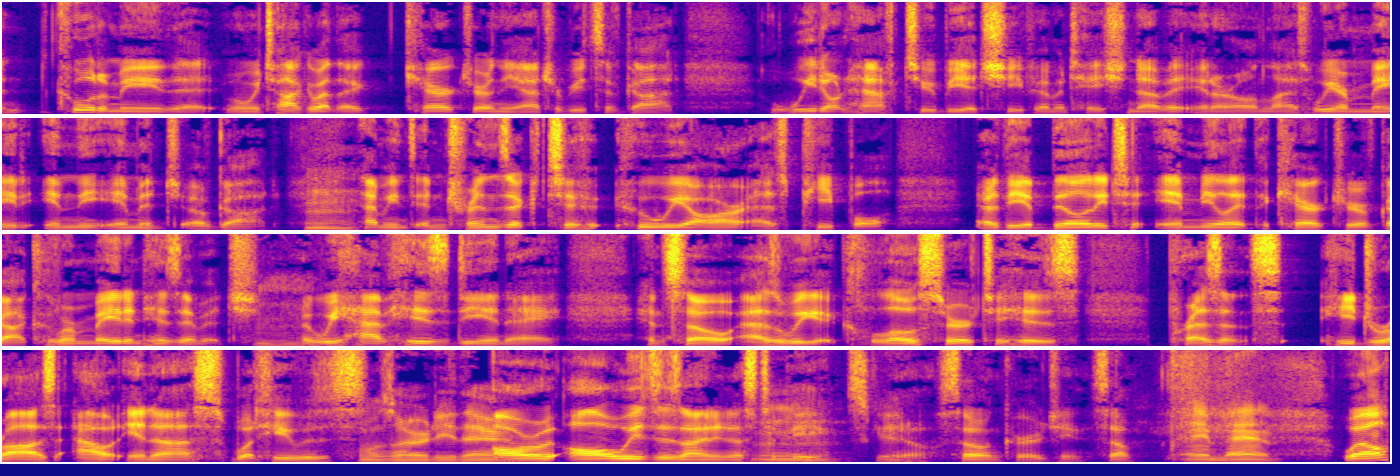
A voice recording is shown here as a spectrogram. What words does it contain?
And cool to me that when we talk about the character and the attributes of God, we don't have to be a cheap imitation of it in our own lives. We are made in the image of God. Mm. That means intrinsic to who we are as people are the ability to emulate the character of God because we're made in his image. Mm-hmm. Like, we have his DNA. And so as we get closer to his presence, he draws out in us what he was Was already there. al- always designing us to be. good. You know, so encouraging. So Amen. well,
